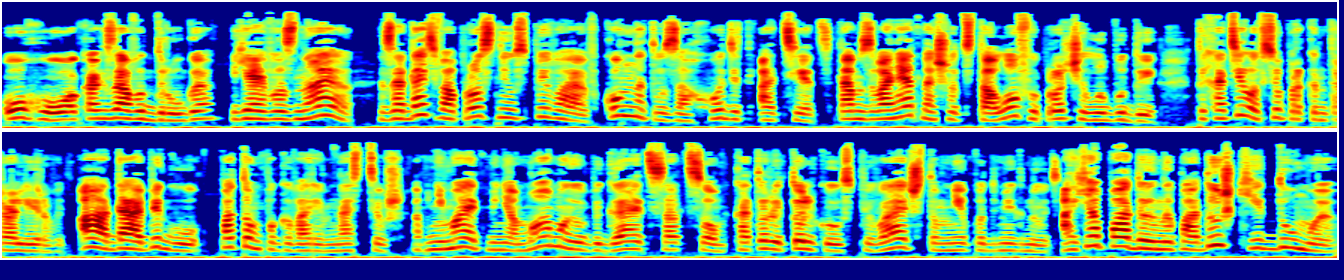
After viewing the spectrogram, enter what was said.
Ого, как зовут друга? Я его знаю? Задать вопрос не успеваю. В комнату заходит отец. Там звонят насчет столов и прочей лабуды. Ты хотела все проконтролировать. А, да, бегу. Потом поговорим, Настюш. Обнимает меня мама и убегает с отцом, который только успевает, что мне подмигнуть. А я падаю на подушки и думаю,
